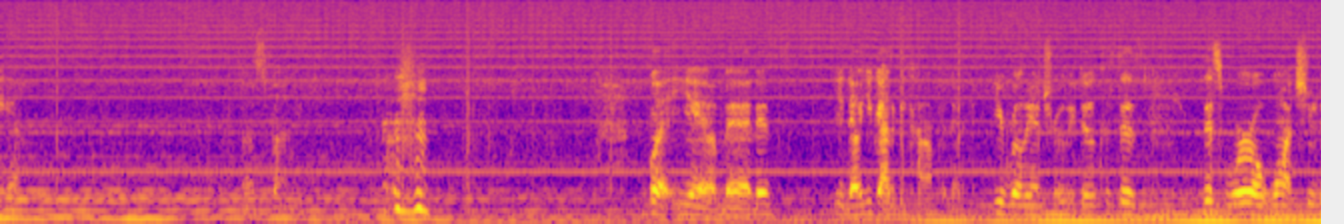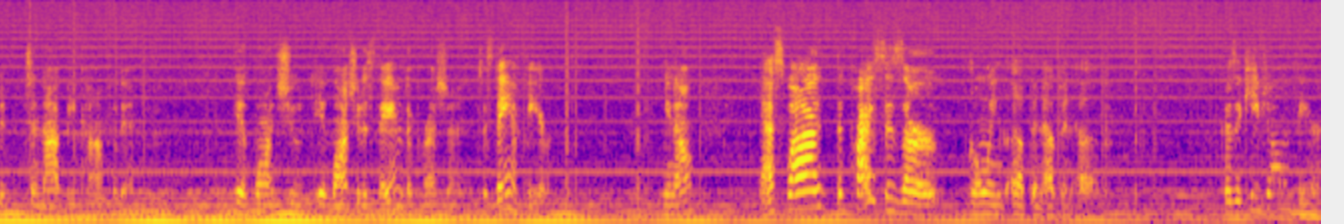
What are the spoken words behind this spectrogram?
Yeah. That's funny. but yeah, man, it's you know, you gotta be confident. You really and truly do. Cause this this world wants you to, to not be confident. It wants you it wants you to stay in depression, to stay in fear. You know? That's why the prices are going up and up and up. Because it keeps y'all in fear.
